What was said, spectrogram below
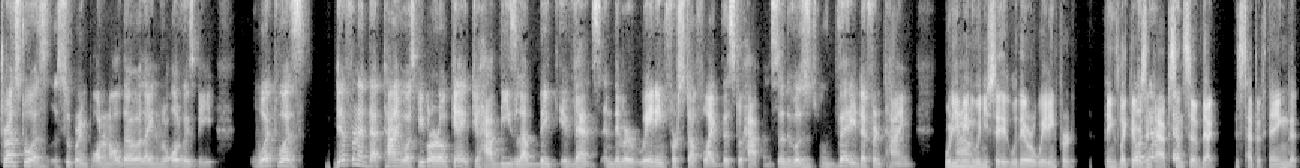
Trust was super important although like it will always be. What was different at that time was people are okay to have these love big events and they were waiting for stuff like this to happen so there was very different time what do you um, mean when you say they were waiting for things like there was an absence of that this type of thing that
